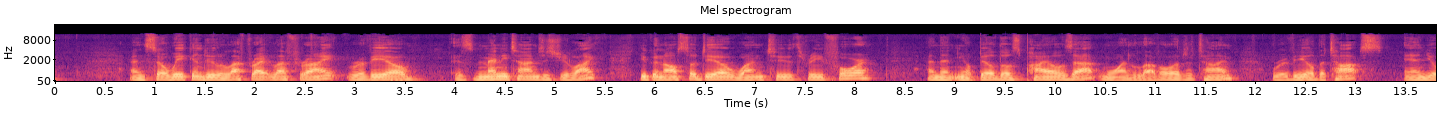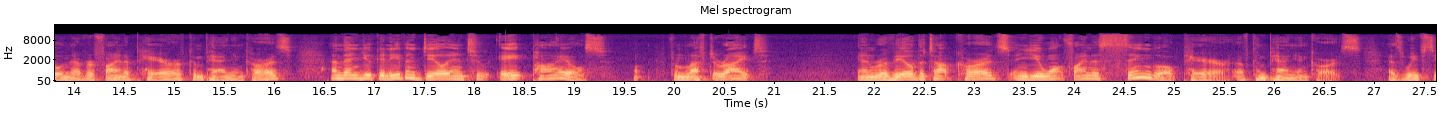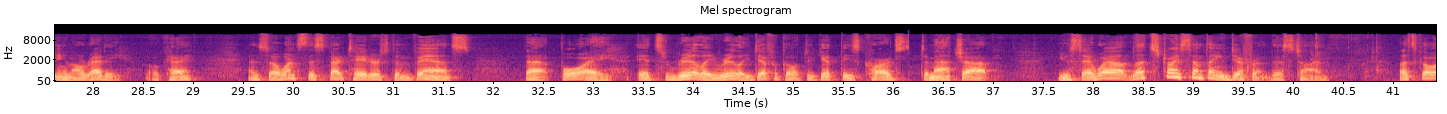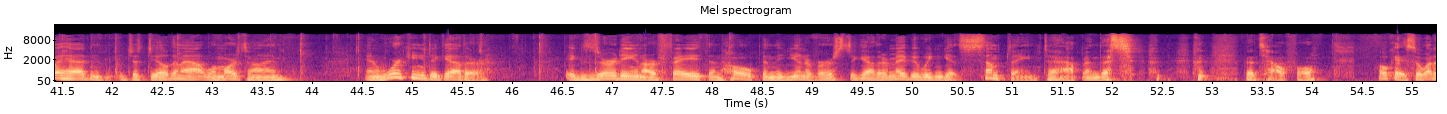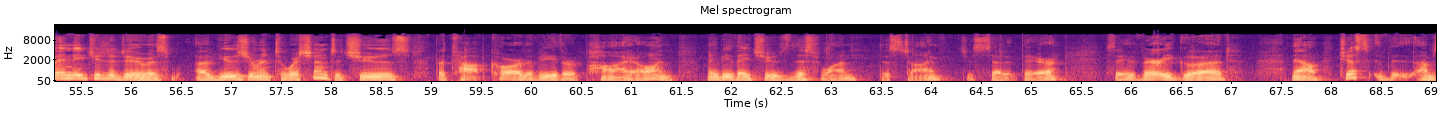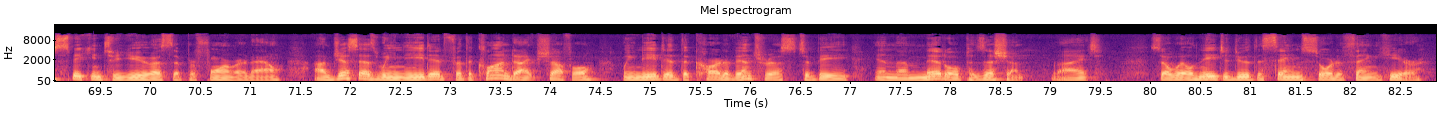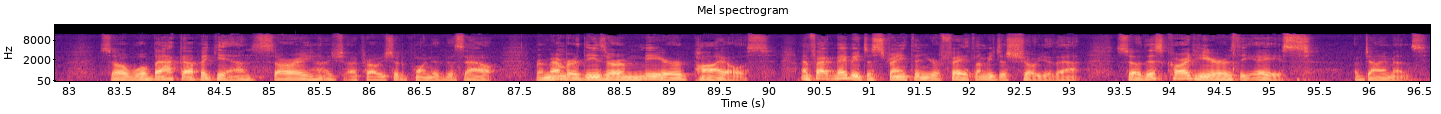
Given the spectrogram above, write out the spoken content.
And so we can do left, right, left, right, reveal as many times as you like. You can also deal one, two, three, four, and then you know build those piles up one level at a time. Reveal the tops, and you'll never find a pair of companion cards. And then you can even deal into eight piles from left to right and reveal the top cards, and you won't find a single pair of companion cards, as we've seen already. Okay? And so once the spectator's convinced that, boy, it's really, really difficult to get these cards to match up, you say, well, let's try something different this time. Let's go ahead and just deal them out one more time. And working together, exerting our faith and hope in the universe together, maybe we can get something to happen that's, that's helpful. Okay, so what I need you to do is uh, use your intuition to choose the top card of either pile and Maybe they choose this one this time. Just set it there. Say, very good. Now, just I'm speaking to you as the performer now. Um, just as we needed for the Klondike Shuffle, we needed the card of interest to be in the middle position. right? So we'll need to do the same sort of thing here. So we'll back up again. Sorry, I, I, probably should have pointed this out. Remember, these are mirrored piles. In fact, maybe to strengthen your faith, let me just show you that. So this card here is the ace of diamonds.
